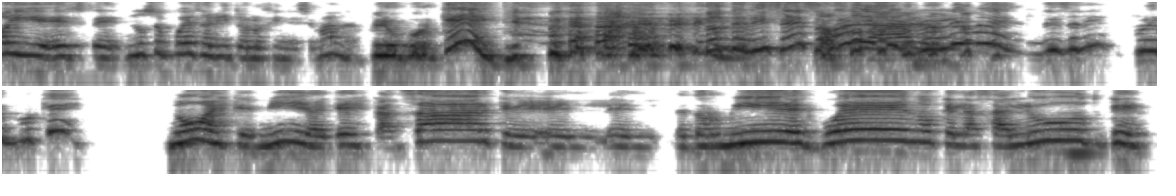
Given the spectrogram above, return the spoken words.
oye, este, no se puede salir todos los fines de semana. ¿Pero por qué? ¿Dónde dice eso? ¿Cuál es el problema de- salir? ¿Por, por qué? No, es que mira, hay que descansar, que el, el- el dormir es bueno, que la salud, que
